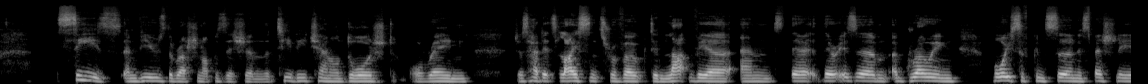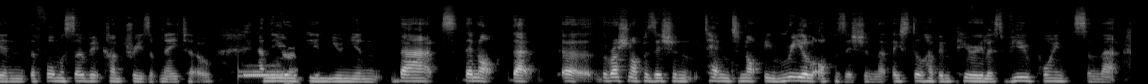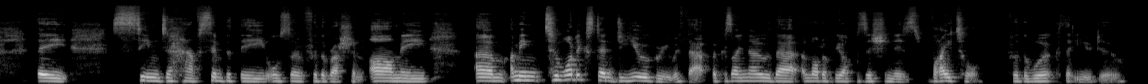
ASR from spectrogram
sees and views the Russian opposition. The TV channel Dozhd or Rain just had its license revoked in Latvia, and there there is a, a, growing voice of concern, especially in the former Soviet countries of NATO and the European Union, that they're not that. Uh, the Russian opposition tend to not be real opposition, that they still have imperialist viewpoints, and that they seem to have sympathy also for the Russian army. Um, I mean, to what extent do you agree with that? Because I know that a lot of the opposition is vital for the work that you do.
